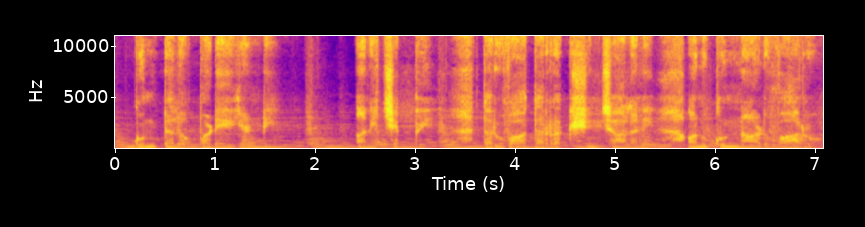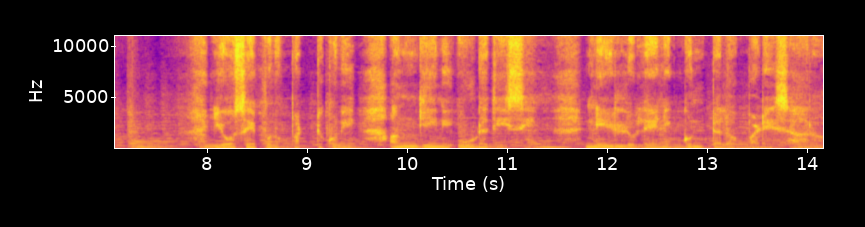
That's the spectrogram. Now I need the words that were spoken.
గుంటలో పడేయండి అని చెప్పి తరువాత రక్షించాలని అనుకున్నాడు వారు. యోసేపును పట్టుకుని అంగీని ఊడదీసి నీళ్ళు లేని గుంటలో పడేశారు.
